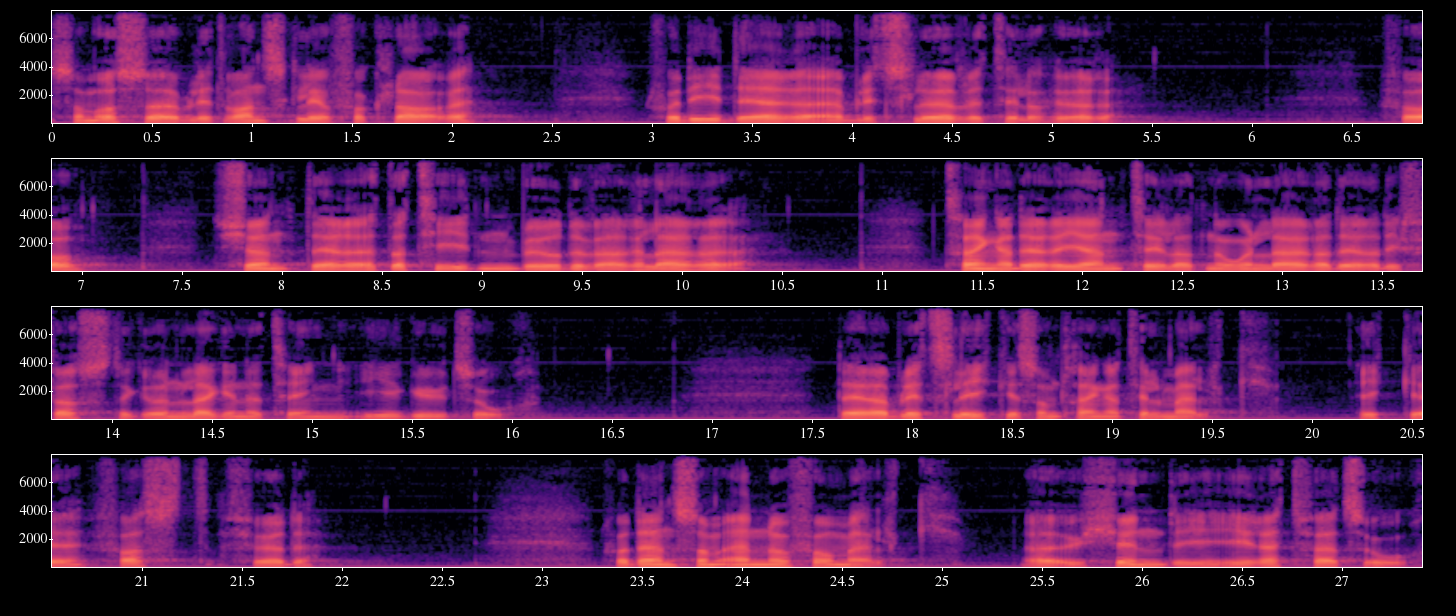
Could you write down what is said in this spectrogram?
som også er blitt vanskelig å forklare fordi dere er blitt sløve til å høre. For skjønt dere etter tiden burde være lærere, trenger dere igjen til at noen lærer dere de første grunnleggende ting i Guds ord. Dere er blitt slike som trenger til melk, ikke fast føde. For den som ennå får melk, er ukyndig i rettferdsord.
